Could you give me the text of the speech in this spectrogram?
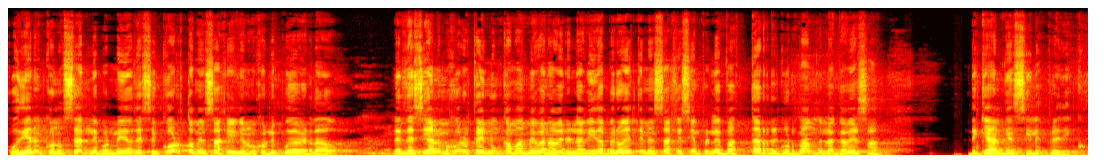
pudieran conocerle por medio de ese corto mensaje que a lo mejor les pude haber dado. Les decía, a lo mejor ustedes nunca más me van a ver en la vida, pero este mensaje siempre les va a estar recordando en la cabeza de que alguien sí les predicó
